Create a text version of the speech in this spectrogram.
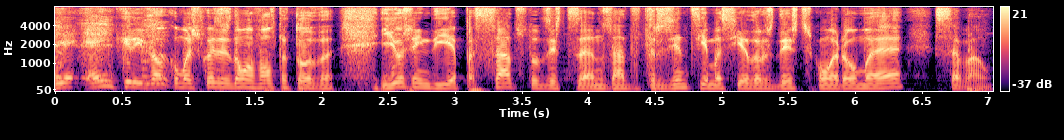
E é, é incrível como as coisas dão a volta toda. E hoje em dia, passados todos estes anos, há detergentes e amaciadores destes com aroma a sabão.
